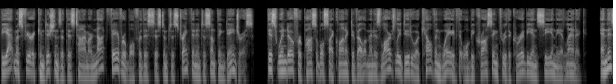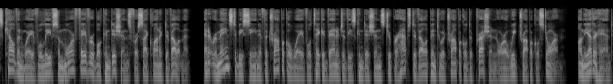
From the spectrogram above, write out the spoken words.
the atmospheric conditions at this time are not favorable for this system to strengthen into something dangerous. This window for possible cyclonic development is largely due to a Kelvin wave that will be crossing through the Caribbean Sea and the Atlantic. And this Kelvin wave will leave some more favorable conditions for cyclonic development, and it remains to be seen if the tropical wave will take advantage of these conditions to perhaps develop into a tropical depression or a weak tropical storm. On the other hand,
